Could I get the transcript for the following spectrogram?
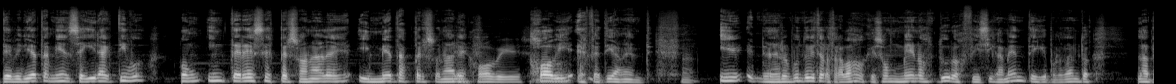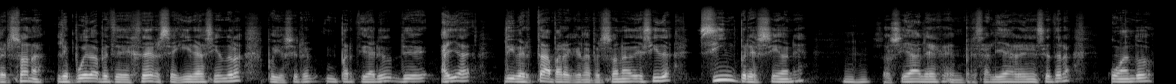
debería también seguir activo con intereses personales y metas personales. hobbies. Hobbies, efectivamente. Ah. Y desde el punto de vista de los trabajos que son menos duros físicamente y que por lo tanto la persona le pueda apetecer seguir haciéndola, pues yo soy un partidario de haya libertad para que la persona decida sin presiones sociales, empresariales, etcétera, cuando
